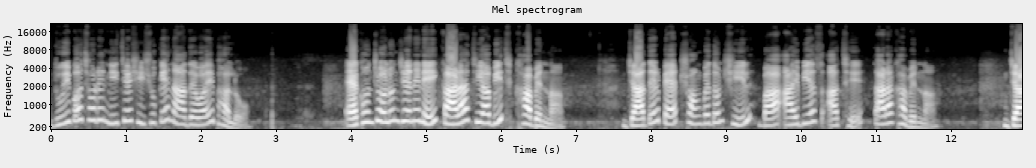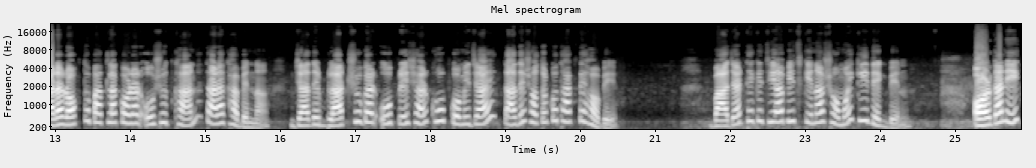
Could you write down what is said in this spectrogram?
দুই বছরের নিচে শিশুকে না দেওয়াই ভালো। এখন চলুন জেনে নেই কারা চিয়া বীজ খাবেন না। যাদের পেট সংবেদনশীল বা আইবিএস আছে, তারা খাবেন না। যারা রক্ত পাতলা করার ওষুধ খান, তারা খাবেন না। যাদের ব্লাড সুগার ও প্রেশার খুব কমে যায়, তাদের সতর্ক থাকতে হবে। বাজার থেকে চিয়া বীজ কেনার সময় কি দেখবেন? অর্গানিক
